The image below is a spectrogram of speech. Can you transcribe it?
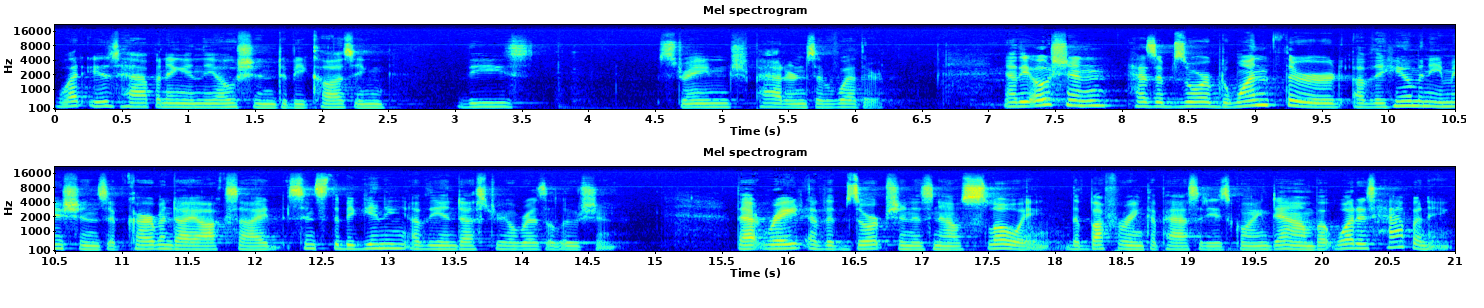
what is happening in the ocean to be causing these strange patterns of weather? Now, the ocean has absorbed one third of the human emissions of carbon dioxide since the beginning of the Industrial Revolution. That rate of absorption is now slowing. The buffering capacity is going down. But what is happening?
